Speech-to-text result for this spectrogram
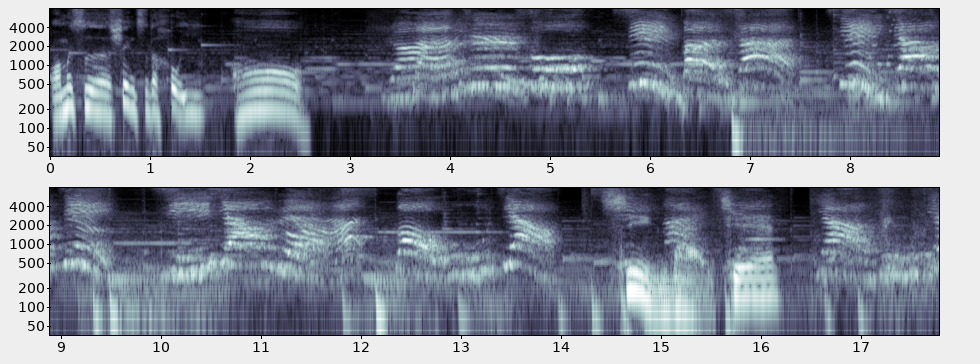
我们是献之的后裔。哦。性乃迁。教不教，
